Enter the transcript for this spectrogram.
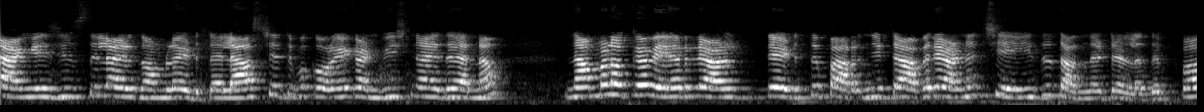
ലാംഗ്വേജസിലായിരുന്നു നമ്മൾ എടുത്തത്. ലാസ്റ്റ് എത്തിയപ്പോൾ കുറേ കൺഫ്യൂഷൻ ആയത് കാരണം നമ്മളൊക്കെ വേറൊരാളുടെ അടുത്ത് പറഞ്ഞിട്ട് അവരാണ് ചെയ്ത് തന്നിട്ടുള്ളത്. ഇപ്പൊ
